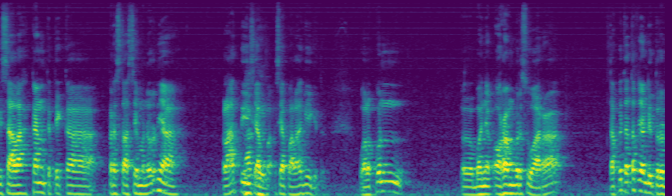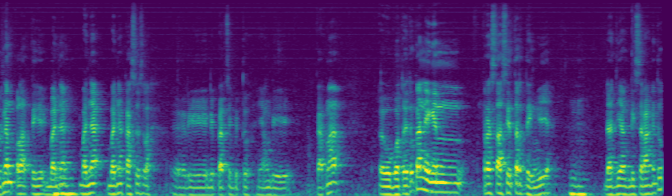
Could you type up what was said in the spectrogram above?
disalahkan ketika prestasi menurunnya pelatih Pelatih. siapa siapa lagi gitu. Walaupun eh, banyak orang bersuara tapi tetap yang diturunkan pelatih banyak banyak banyak kasus lah eh, di di Persib itu yang di karena Boboto itu kan ingin prestasi tertinggi ya. Dan yang diserang itu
